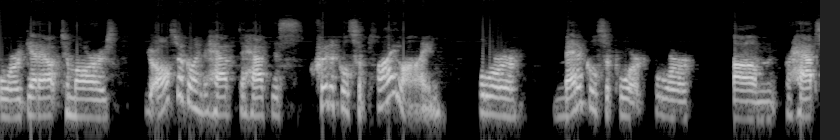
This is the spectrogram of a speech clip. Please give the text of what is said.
or get out to Mars, you're also going to have to have this critical supply line for medical support, for um, perhaps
